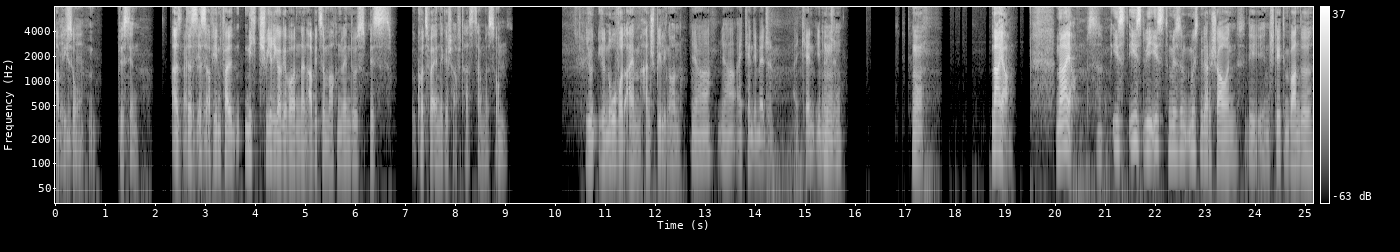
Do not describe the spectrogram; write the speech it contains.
Habe ich so ein bisschen. Also weißt das ist auf jeden Fall nicht schwieriger geworden, dein Abi zu machen, wenn du es bis kurz vor Ende geschafft hast, sagen wir es so. Hm. You, you know what I'm unspieling on. Ja, ja, I can imagine. I can imagine. Mhm. Hm. Naja. Naja ist, ist wie ist, müssen, müssen wir schauen. Die entsteht im Wandel,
